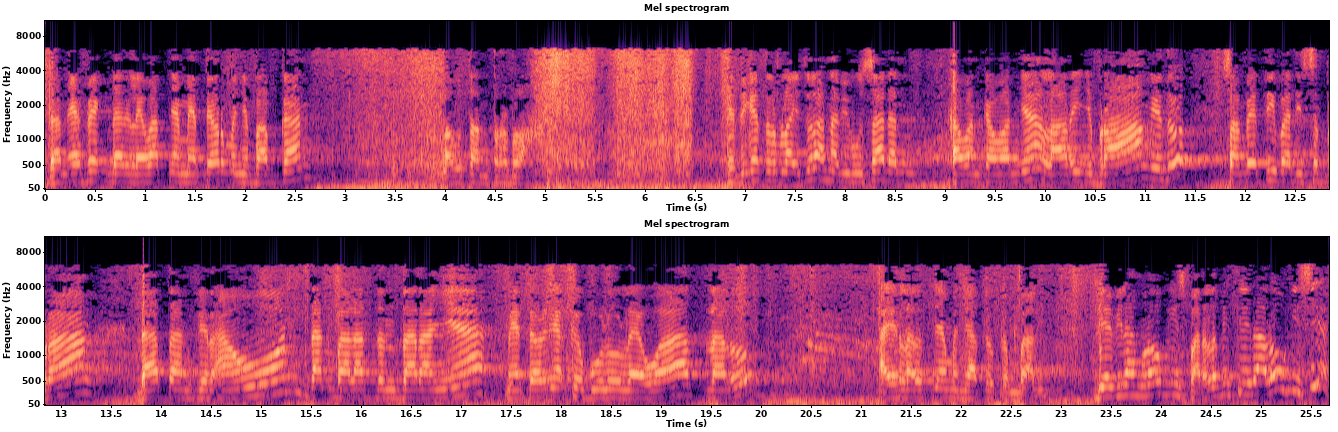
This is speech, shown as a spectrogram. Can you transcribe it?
Dan efek dari lewatnya meteor menyebabkan lautan terbelah. Ketika terbelah itulah Nabi Musa dan kawan-kawannya lari nyebrang gitu sampai tiba di seberang Datang Fir'aun dan bala tentaranya, meteornya ke bulu lewat, lalu air lautnya menyatu kembali. Dia bilang logis, para lebih tidak logis ya.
